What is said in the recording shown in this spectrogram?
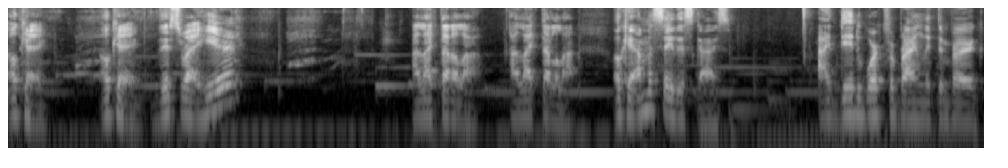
Okay. Okay. This right here. I like that a lot. I like that a lot. Okay, I'm gonna say this, guys. I did work for Brian Lichtenberg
